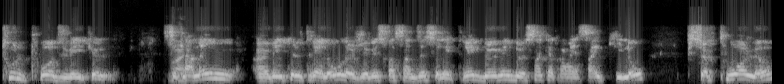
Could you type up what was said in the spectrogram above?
tout le poids du véhicule. C'est Ouais. quand même un véhicule très lourd, le GV70 électrique, 2285 kilos. Puis ce poids-là,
